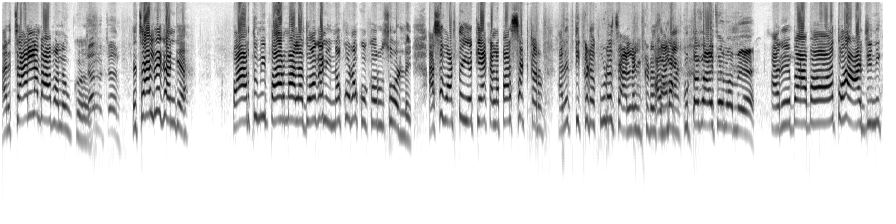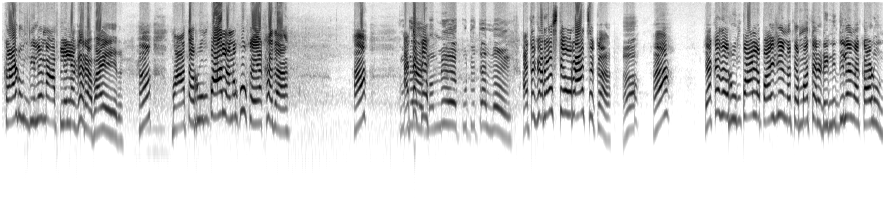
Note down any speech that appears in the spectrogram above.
अरे चाल ना बाबा लवकर. ए, चाल रे गांग्या. पार तुम्ही पार मला दोघांनी नको नको करून सोडले असं वाटतं एक एकाला पार सट करून. अरे तिकडं कुठं चाललं इकडं चाललं. कुठं जायचंय मम्मी? अरे बाबा तो आजीनी काढून दिलं ना आपल्याला घराबाहेर. हा? मग आता रूम पाहिला नको का एखादा? हा? आता काय मम्मी? कुठे चाललंय? आता का रस्त्यावर राहायचं का? हा? हा? एखादा रूम पाहायला पाहिजे ना त्या म्हातारडीने दिलं ना काढून.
